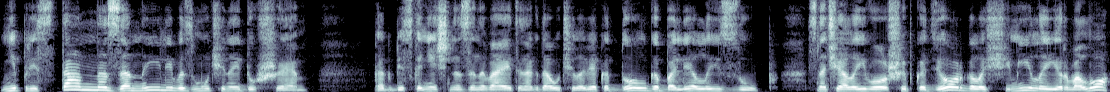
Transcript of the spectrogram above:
непрестанно заныли в измученной душе. Как бесконечно занывает иногда у человека долго болелый зуб. Сначала его шибко дергало, щемило и рвало,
